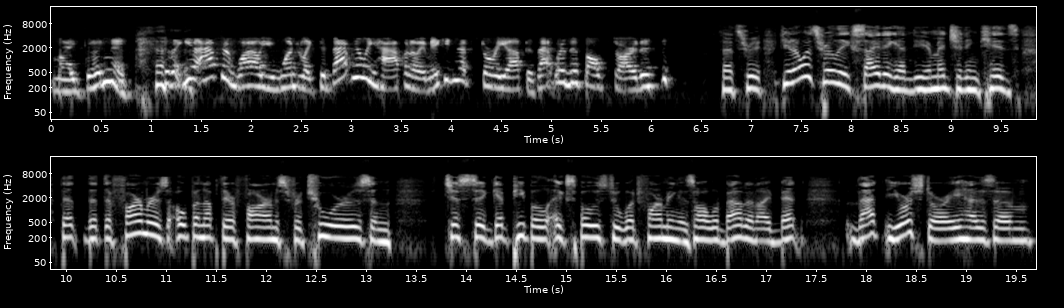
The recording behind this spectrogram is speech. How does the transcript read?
my goodness. 'Cause, like, you know, after a while you wonder, like, did that really happen? Am I making that story up? Is that where this all started? That's really. Do you know what's really exciting? And you're mentioning kids that that the farmers open up their farms for tours and just to get people exposed to what farming is all about. And I bet that your story has um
